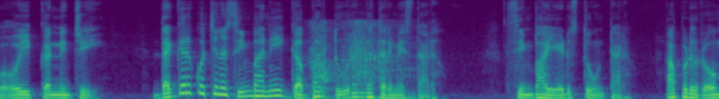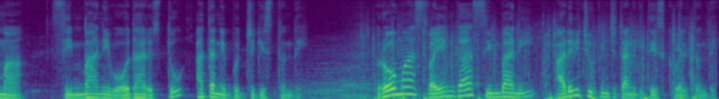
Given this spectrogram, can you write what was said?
పో ఇక్కడి నుంచి. దగ్గరకొచ్చిన సింబాని గబ్బర్ దూరంగా తరిమేస్తాడు. సింబా ఏడుస్తూ ఉంటాడు. అప్పుడు రోమా సింబాని ఓదారుస్తూ అతన్ని బుజ్జగిస్తుంది. రోమా స్వయంగా సింబాని అడవి చూపించటానికి తీసుకువెళ్తుంది.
